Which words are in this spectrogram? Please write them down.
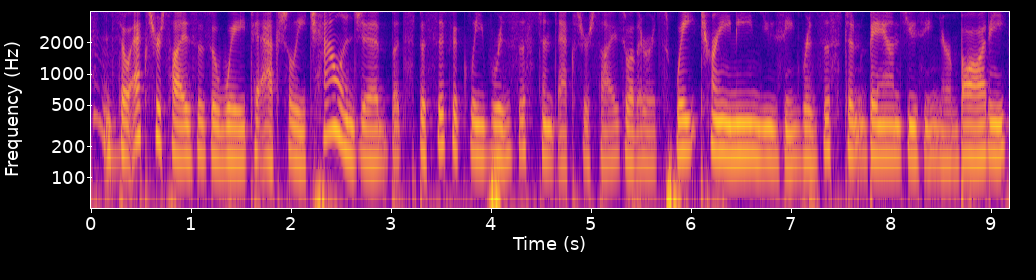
Hmm. and so exercise is a way to actually challenge it but specifically resistant exercise whether it's weight training using resistant bands using your body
